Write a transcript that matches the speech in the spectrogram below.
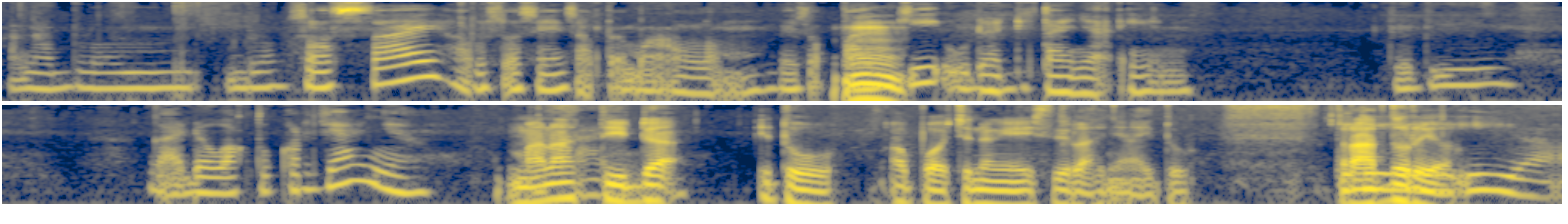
karena belum belum selesai harus selesaiin sampai malam besok Hmm. pagi udah ditanyain jadi nggak ada waktu kerjanya Malah tidak itu apa jenenge istilahnya itu teratur ya. Jadi, iya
